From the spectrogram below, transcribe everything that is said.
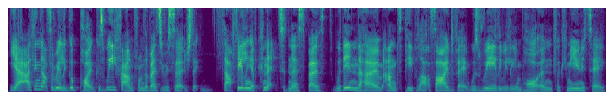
Yeah, I think that's a really good point because we found from the Resi research that that feeling of connectedness, both within the home and to people outside of it, was really, really important for community.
